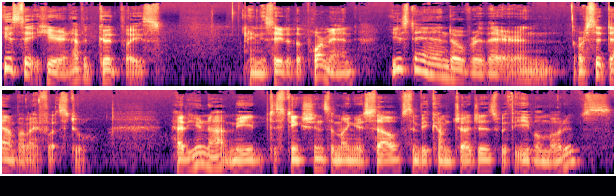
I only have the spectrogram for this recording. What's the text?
You sit here and have a good place, and you say to the poor man, You stand over there, and or sit down by my footstool. Have you not made distinctions among yourselves and become judges with evil motives?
